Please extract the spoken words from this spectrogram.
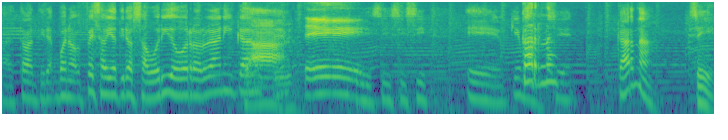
ah, estaban tirando. Bueno, Fez había tirado saborido, gorra orgánica. Claro. Eh, Sí. sí, sí, sí. Eh, ¿quién Carna. más? ¿Carna? Sí.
